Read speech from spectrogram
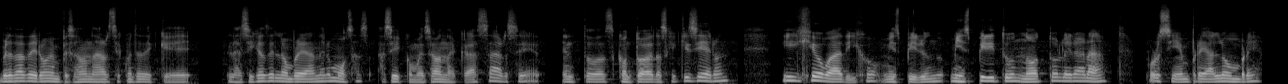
verdadero empezaron a darse cuenta de que las hijas del hombre eran hermosas, así que comenzaron a casarse en todas, con todas las que quisieron, y Jehová dijo, mi espíritu, mi espíritu no tolerará por siempre al hombre,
